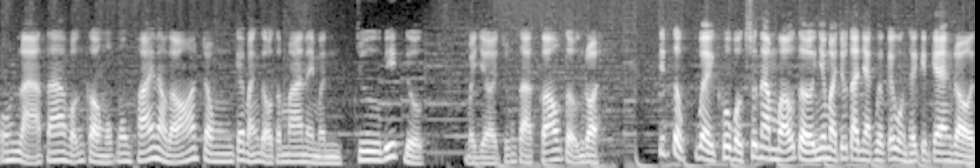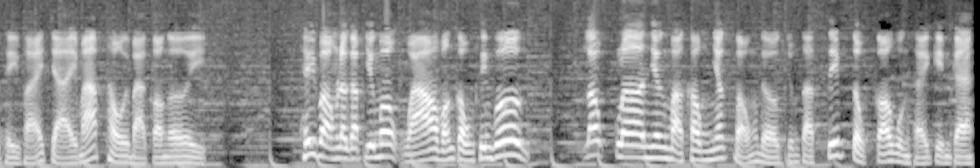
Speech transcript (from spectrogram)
Ô lạ ta, vẫn còn một môn phái nào đó trong cái bản đồ tâm ma này mình chưa biết được. Bây giờ chúng ta có ảo tượng rồi. Tiếp tục về khu vực số 5 ảo tượng, nhưng mà chúng ta nhặt được cái quần thể kim cang rồi thì phải chạy map thôi, bà con ơi. Hy vọng là gặp Dương Môn. Wow, vẫn còn Thiên Vương. Lóc lên nhưng mà không nhấc bổng được. Chúng ta tiếp tục có quần thể kim cang.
